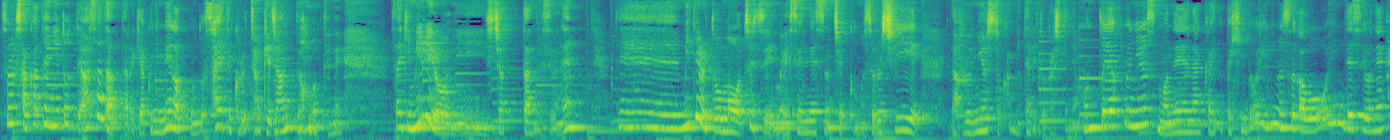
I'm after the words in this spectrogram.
それを逆手にとって朝だったら逆に目が今度冴えてくるってわけじゃんって思ってね最近見るようにしちゃったんですよね。で見てるともうついつい SNS のチェックもするしヤフーニュースとか見たりとかしてね。本当ヤフーニュースもねなんかやっぱひどいニュースが多いんですよね。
